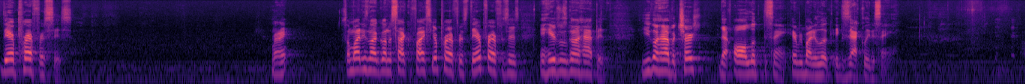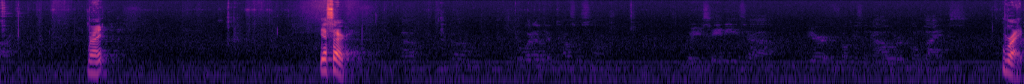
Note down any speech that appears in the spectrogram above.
their preferences. Right? Somebody's not going to sacrifice your preference, their preferences, and here's what's going to happen. You're going to have a church that all look the same. Everybody look exactly the same. Right? Yes, sir. Right.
